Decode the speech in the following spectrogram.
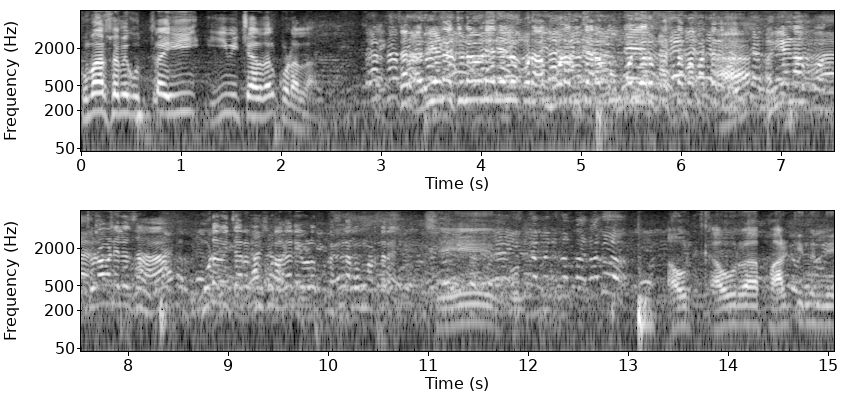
ಕುಮಾರಸ್ವಾಮಿಗೆ ಉತ್ತರ ಈ ಈ ವಿಚಾರದಲ್ಲಿ ಕೊಡಲ್ಲ. ಸರ್ ಹರಿಯಾಣ ಚುನಾವಣೆಯಲ್ಲೂ ಕೂಡ ಮೂಡ ವಿಚಾರಕ್ಕೂ ಮೋದಿಯವರು ಪ್ರಸ್ತಾಪ ಮಾಡ್ತಾರೆ. ಹರಿಯಾಣ ಚುನಾವಣೆಯಲ್ಲೂ ಸಹ ಮೂಡ ವಿಚಾರ ಪ್ರಧಾನಿಗಳು ಪ್ರಸ್ತಾಪ ಮಾಡ್ತಾರೆ. ಅವ್ರ ಪಾರ್ಟಿನಲ್ಲಿ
